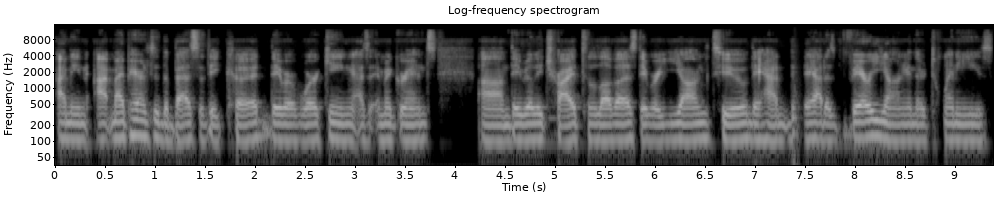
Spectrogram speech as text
I mean, I, my parents did the best that they could. They were working as immigrants. Um, they really tried to love us. They were young too. They had they had us very young in their twenties,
